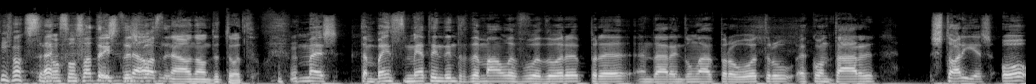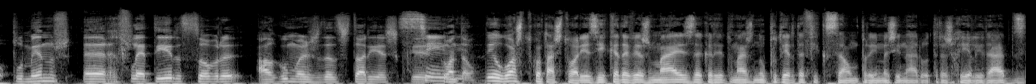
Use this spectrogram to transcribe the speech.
não sei. Não são só tristes não, vossas? Não, não, de todo. Mas também se metem dentro da mala voadora para andarem de um lado para o outro a contar histórias ou, pelo menos, a refletir sobre algumas das histórias que Sim, contam. Eu gosto de contar histórias e cada vez mais acredito mais no poder da ficção para imaginar outras realidades.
